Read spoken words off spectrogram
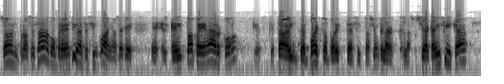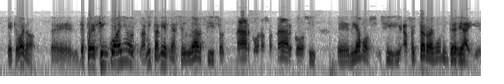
Son procesados con preventiva hace cinco años, o sea que eh, el, el tope de narco que, que está interpuesto por esta situación que la, sociedad califica, este, bueno, eh, después de cinco años, a mí también me hace dudar si son narcos o no son narcos, si, eh, digamos, si afectaron algún interés de alguien.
